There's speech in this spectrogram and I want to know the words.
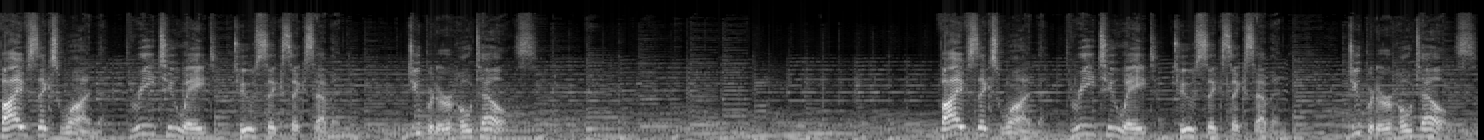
561 328 2667. Jupiter Hotels. 561 328 2667. Jupiter Hotels.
